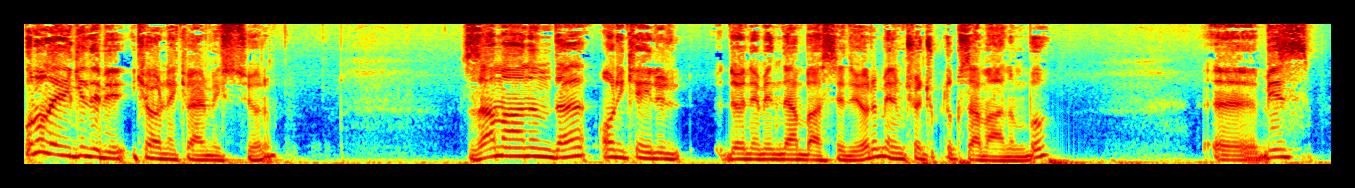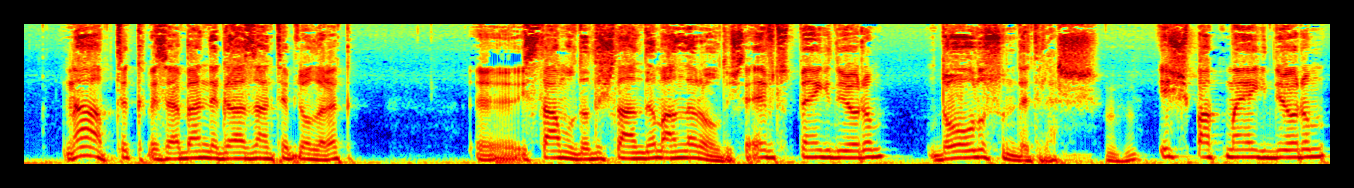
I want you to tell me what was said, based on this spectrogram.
Bununla ilgili de bir iki örnek vermek istiyorum. Zamanında 12 Eylül döneminden bahsediyorum. Benim çocukluk zamanım bu. Ee, biz ne yaptık? Mesela ben de Gaziantep'li olarak e, İstanbul'da dışlandığım anlar oldu. İşte ev tutmaya gidiyorum doğulusun dediler. Hı hı. İş bakmaya gidiyorum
